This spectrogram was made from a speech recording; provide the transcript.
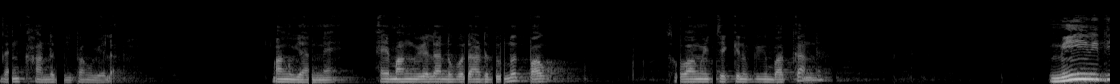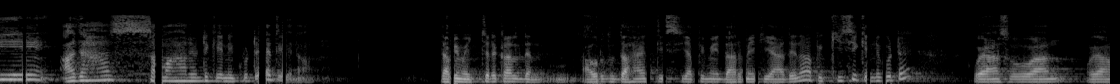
දැන් කන්න දීපන් වෙලා. මං උයන්නේ ඇයි මං වෙලා නුඹලාට දුන්නොත් පව්. සෝවාන් වෙච්ච එක්කෙනෙකුගෙන් බත් කන්න. මේ විදිහේ අදහස් සමහර විට කෙනෙකුට ඇති වෙනවා. අපි මෙච්චර කල් දැන් අවුරුදු 10 තිස්සේ අපි මේ ධර්මය කියා දෙනවා. අපි කිසි කෙනෙකුට ඔයා සෝවාන් ඔයා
